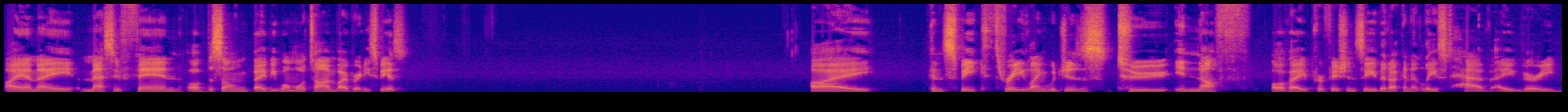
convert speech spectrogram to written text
I am a massive fan of the song "Baby One More Time" by Britney Spears. I can speak three languages to enough of a proficiency that I can at least have a very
